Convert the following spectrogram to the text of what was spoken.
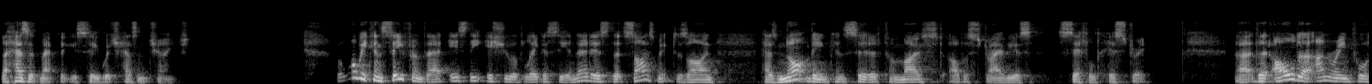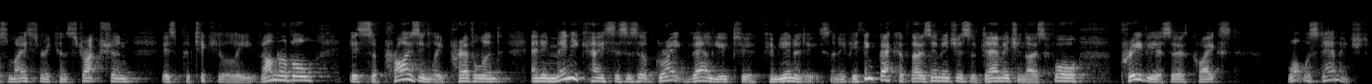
the hazard map that you see, which hasn't changed. But what we can see from that is the issue of legacy, and that is that seismic design has not been considered for most of Australia's settled history. Uh, that older unreinforced masonry construction is particularly vulnerable, it's surprisingly prevalent, and in many cases is of great value to communities. And if you think back of those images of damage in those four previous earthquakes, what was damaged?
